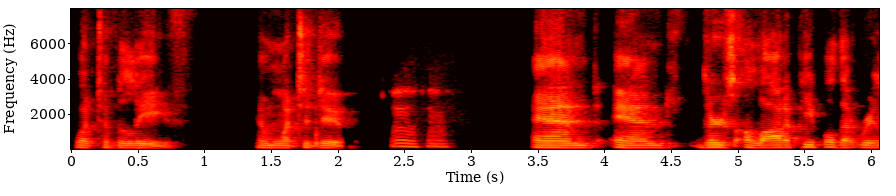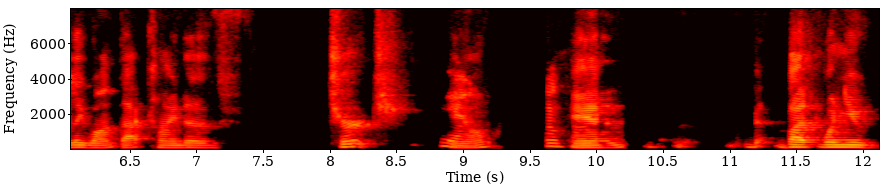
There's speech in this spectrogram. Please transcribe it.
what to believe and what to do. Mm-hmm. And and there's a lot of people that really want that kind of church, yeah. you know. Mm-hmm. And but when you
